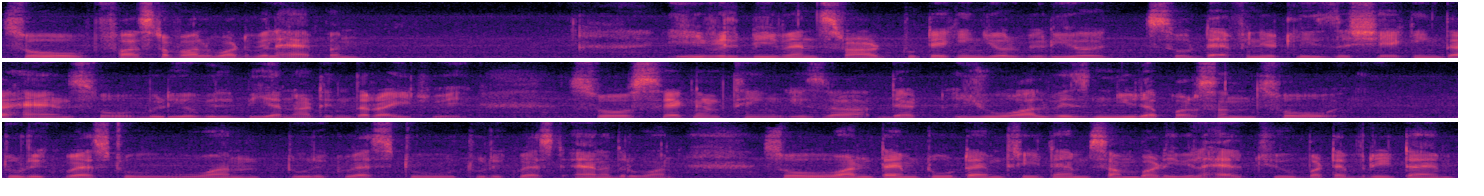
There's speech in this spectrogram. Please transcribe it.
So first of all what will happen he will be when start to taking your video. So definitely is the shaking the hand so video will be not in the right way. So second thing is uh, that you always need a person so to request to one to request two to request another one. So one time two time three times somebody will help you but every time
